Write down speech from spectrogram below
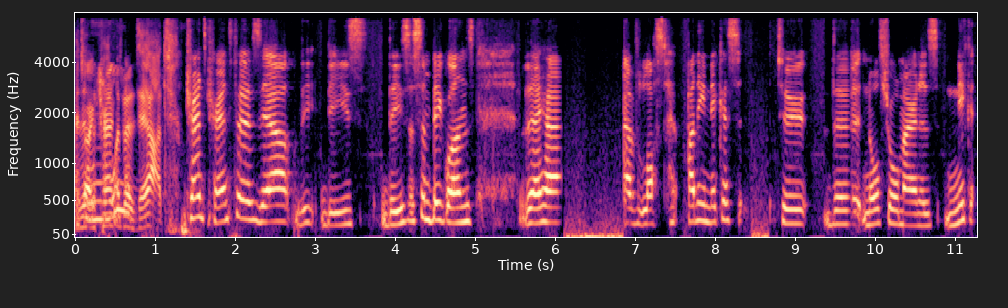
And then transfers out. Trans- transfers out. The, these these are some big ones. They have, have lost Honey Nikas to the North Shore Mariners, Nick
